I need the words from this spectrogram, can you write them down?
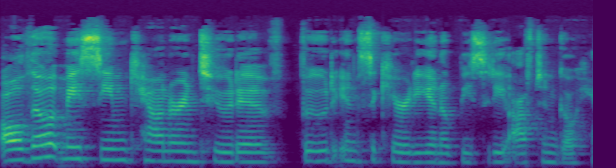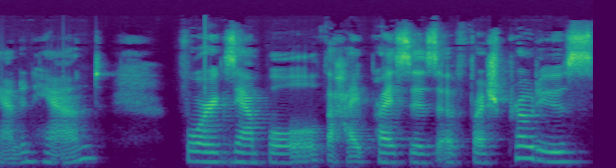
although it may seem counterintuitive, food insecurity and obesity often go hand in hand. For example, the high prices of fresh produce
